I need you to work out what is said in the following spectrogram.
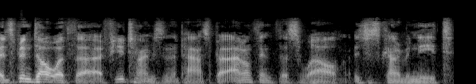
it's been dealt with uh, a few times in the past, but I don't think this well. It's just kind of a neat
